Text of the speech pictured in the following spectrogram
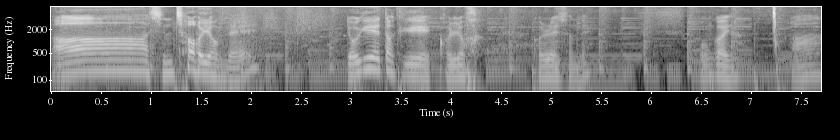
아 진짜 어이없네 여기에 딱 그게 걸려 걸려 있었네. 뭔가 아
